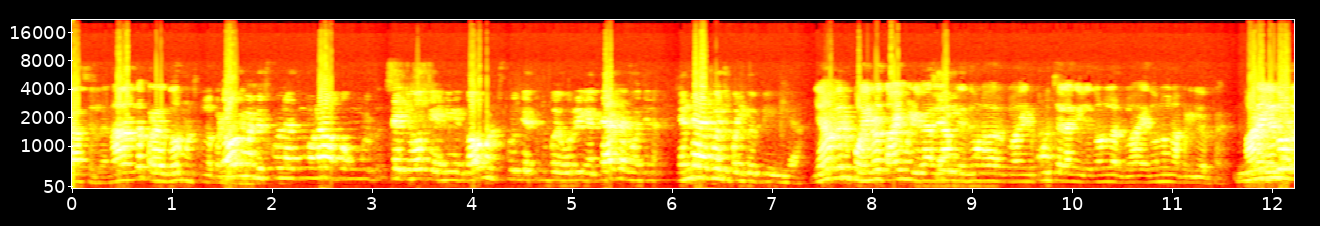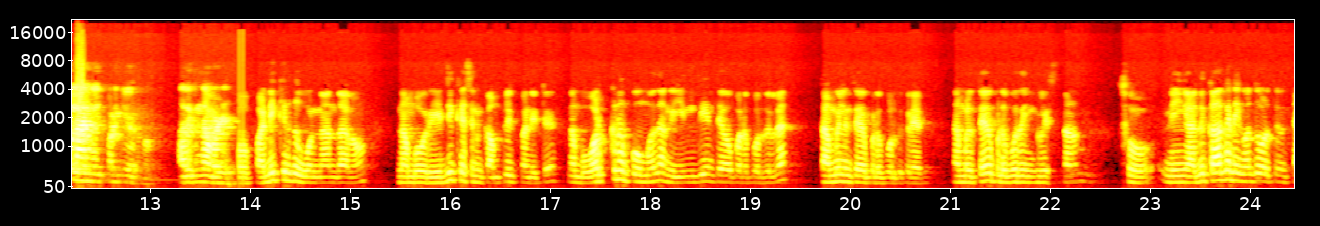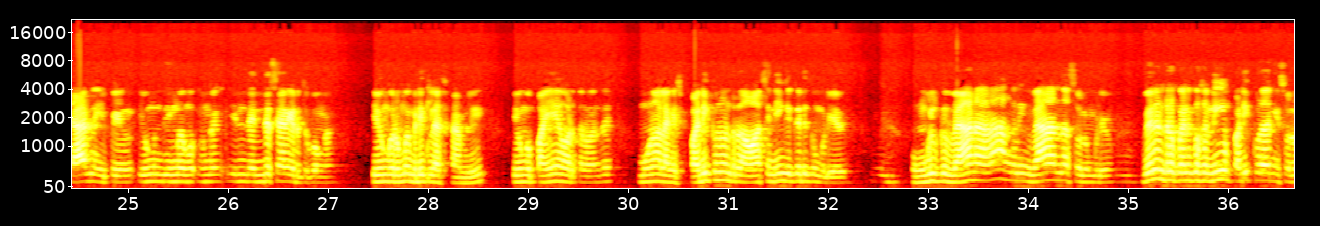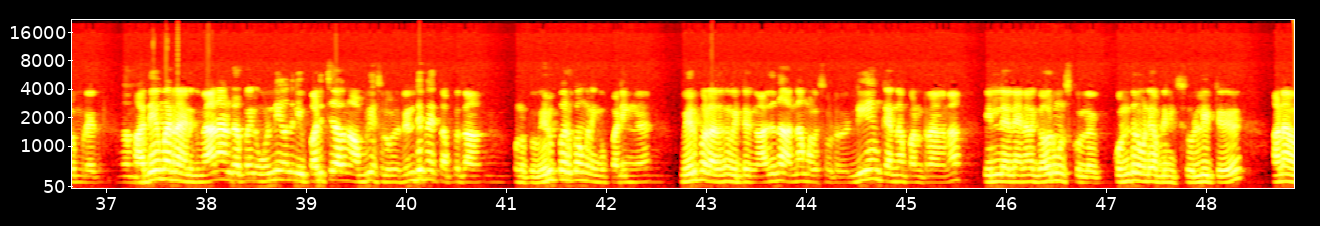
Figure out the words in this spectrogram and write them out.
காசு இல்ல. நான் கவர்மெண்ட் ஸ்கூல்ல கவர்மெண்ட் ஸ்கூல்ல எடுத்து போனா அப்ப உங்களுக்கு சரி ஓகே நீங்க கவர்மெண்ட் ஸ்கூலுக்கு எடுத்துட்டு போய் விடுறீங்க தேர்ட் லாங்குவேஜ் எந்த லாங்குவேஜ் படிக்க வைப்பீங்க என் விருப்பம். என்னோட தாய்மொழி வேற லாங்குவேஜ் எது இருக்கலாம். எனக்கு பிடிச்ச லாங்குவேஜ் எது இருக்கலாம். எது வேணா நான் படிக்க வைப்பேன். ஆனா ஏதோ ஒரு லாங்குவேஜ் படிக்க வைக்கணும். அதுக்கு என்ன வழி? இப்போ படிக்கிறது ஒண்ணா இருந்தாலும் நம்ம ஒரு எஜுகேஷன் கம்ப்ளீட் பண்ணிட்டு நம்ம ஒர்க்னு போகும்போது அங்க ஹிந்தியும் தேவைப்பட போறது இல்ல தமிழும் தேவைப்பட போறது கிடையாது. நம்மளுக்கு தேவைப்பட போறது இங்கிலீஷ் தான். ஸோ நீங்க அதுக்காக நீங்க வந்து ஒருத்தர் தேர்ட் இப்போ இவங்க இவங்க இந்த இந்த சேரை எடுத்துக்கோங்க. இவங்க ரொம்ப மிடில் கிளாஸ் ஃபேமிலி இவங்க பையன் ஒருத்தர் வந்து மூணாவது லாங்குவேஜ் படிக்கணுன்ற ஆசை நீங்க கெடுக்க முடியாது. உங்களுக்கு வேணாம்னா அங்க நீங்க வேணாம்னு தான் சொல்ல முடியும். வேணுன்ற பையனுக்கு நீங்க படிக்கூடாது நீ சொல்ல முடியாது. அதே மாதிரி நான் எனக்கு வேணான்ற பையன் ஒன்னே வந்து நீ படிச்சாகணும் அப்படியே சொல்ல முடியாது. ரெண்டுமே தப்பு தான். உனக்கு விருப்பம் இருக்கவங்க நீங்க படிங்க. விருப்பம் இல்லாதவங்க விட்டுருங்க. அதுதான் அண்ணாமலை சொல்றாரு. டிஎம்கே என்ன பண்றாங்கன்னா இல்ல இல்ல என்னால கவர்மெண்ட் ஸ்கூல்ல கொண்டு வர முடியும் அப்படின்னு சொல்லிட்டு ஆனா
